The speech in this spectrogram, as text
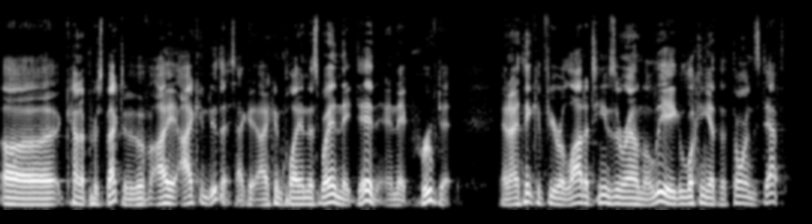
uh, kind of perspective of I I can do this. I can I can play in this way, and they did, and they proved it. And I think if you're a lot of teams around the league looking at the Thorns depth,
